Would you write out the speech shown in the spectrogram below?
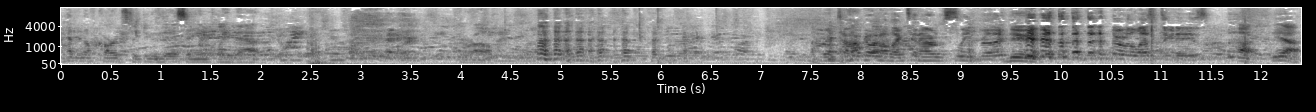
I had enough cards to do this and play that. Bro. I'm going on like 10 hours of sleep, brother. Dude. Over the last two days. Uh, yeah.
